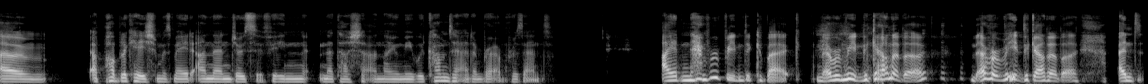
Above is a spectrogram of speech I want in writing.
Um, a publication was made, and then Josephine, Natasha, and Naomi would come to Edinburgh and present. I had never been to Quebec, never been to Canada, never been to Canada. And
